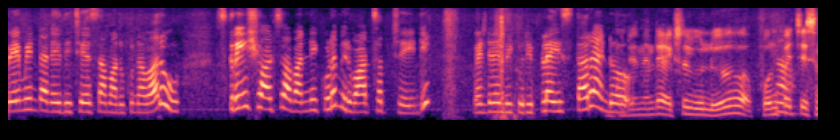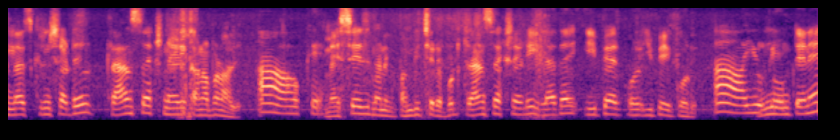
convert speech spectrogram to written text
పేమెంట్ అనేది చేసాం అనుకున్న వారు స్క్రీన్ షాట్స్ అవన్నీ కూడా మీరు వాట్సాప్ చేయండి. వెంటనే మీకు రిప్లై ఇస్తారు అండ్ ఏంటంటే యాక్చువల్లీ వీళ్ళు ఫోన్ పే చేసిన స్క్రీన్ షాట్ ట్రాన్సాక్షన్ ఐడి కనపడాలి ఓకే. మెసేజ్ మనకి పంపించేటప్పుడు ట్రాన్సాక్షన్ ఐడి లేదా ఈపీఐ కోడ్ ఈపీఐ కోడ్ ఉంటేనే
